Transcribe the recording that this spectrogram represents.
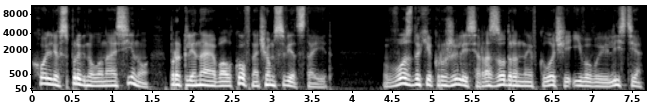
Холли вспрыгнула на осину, проклиная волков, на чем свет стоит. В воздухе кружились разодранные в клочья ивовые листья,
